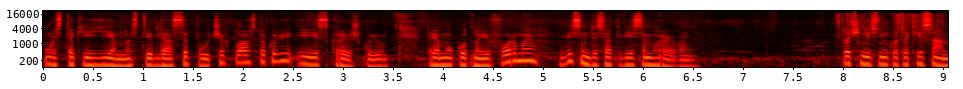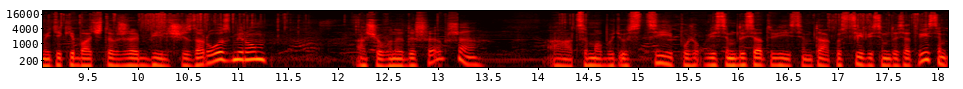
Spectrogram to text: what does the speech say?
ось такі ємності для сипучих пластикові і з кришкою прямокутної форми 88 гривень. Точнісінько такі самі, тільки бачите, вже більші за розміром. А що вони дешевше? А, це, мабуть, ось ці по 88. Так, ось ці 88,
